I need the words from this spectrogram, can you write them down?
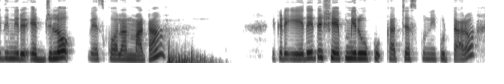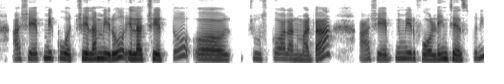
ఇది మీరు ఎడ్జ్లో వేసుకోవాలన్నమాట. ఇక్కడ ఏదైతే షేప్ మీరు కట్ చేసుకుని కుట్టారో ఆ షేప్ మీకు వచ్చేలా మీరు ఇలా చేత్తో చూసుకోవాలన్నమాట. ఆ షేప్ని మీరు ఫోల్డింగ్ చేసుకుని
